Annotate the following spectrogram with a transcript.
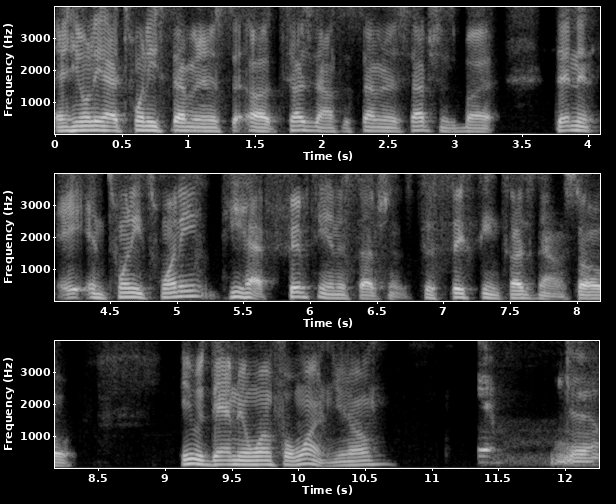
and he only had 27 uh, touchdowns to seven interceptions. But then in eight in 2020, he had 15 interceptions to 16 touchdowns. So he was damn near one for one, you know? Yeah. Yeah.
